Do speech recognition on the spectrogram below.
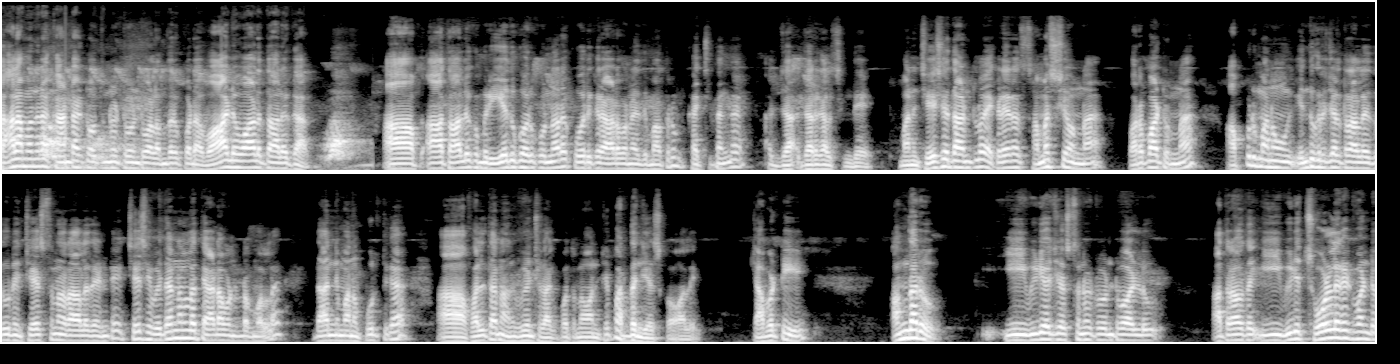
చాలామంది నాకు కాంటాక్ట్ అవుతున్నటువంటి వాళ్ళందరూ కూడా వాళ్ళు వాళ్ళ తాలూకా ఆ ఆ తాలూకా మీరు ఏది కోరుకున్నారో కోరిక రావడం అనేది మాత్రం ఖచ్చితంగా జ జరగాల్సిందే. మనం చేసే దాంట్లో ఎక్కడైనా సమస్య ఉన్నా పొరపాటు ఉన్నా అప్పుడు మనం ఎందుకు రిజల్ట్ రాలేదు నేను చేస్తున్నా రాలేదంటే చేసే విధానంలో తేడా ఉండడం వల్ల దాన్ని మనం పూర్తిగా ఆ ఫలితాన్ని అనుభవించలేకపోతున్నాం అని చెప్పి అర్థం చేసుకోవాలి. కాబట్టి అందరూ ఈ వీడియో చేస్తున్నటువంటి వాళ్ళు ఆ తర్వాత ఈ వీడియో చూడలేనటువంటి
